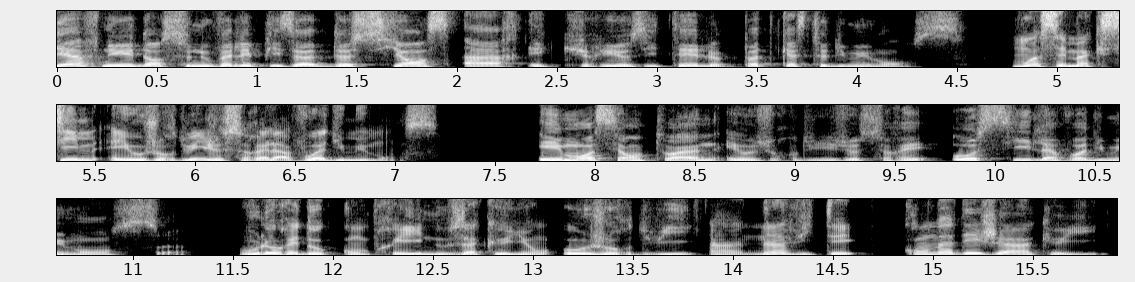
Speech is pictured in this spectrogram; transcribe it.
Bienvenue dans ce nouvel épisode de Science, Art et Curiosité, le podcast du Mumons. Moi, c'est Maxime et aujourd'hui, je serai la voix du Mumons. Et moi, c'est Antoine et aujourd'hui, je serai aussi la voix du Mumons. Vous l'aurez donc compris, nous accueillons aujourd'hui un invité qu'on a déjà accueilli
